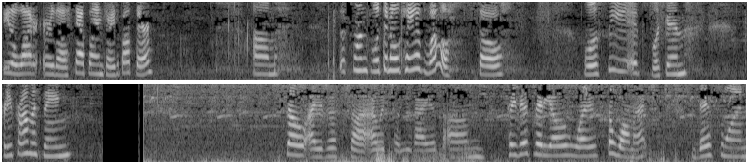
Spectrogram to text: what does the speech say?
see the water or the sap lines right about there. Um, this one's looking okay as well, so we'll see. It's looking pretty promising. So I just thought I would show you guys. Um, previous video was the walnut. This one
